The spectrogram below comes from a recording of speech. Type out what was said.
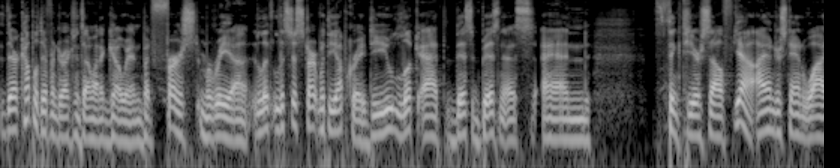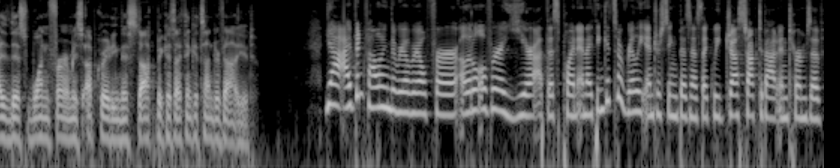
there are a couple different directions I want to go in, but first, Maria, let, us just start with the upgrade. Do you look at this business and think to yourself, yeah, I understand why this one firm is upgrading this stock because I think it's undervalued? Yeah, I've been following The Real Real for a little over a year at this point, and I think it's a really interesting business. Like we just talked about in terms of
